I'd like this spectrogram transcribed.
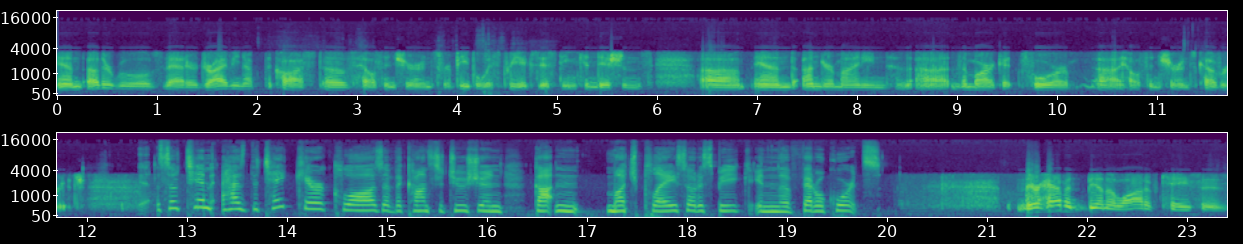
and other rules that are driving up the cost of health insurance for people with pre existing conditions uh, and undermining uh, the market for uh, health insurance coverage. So, Tim, has the take care clause of the Constitution gotten much play, so to speak, in the federal courts? There haven't been a lot of cases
